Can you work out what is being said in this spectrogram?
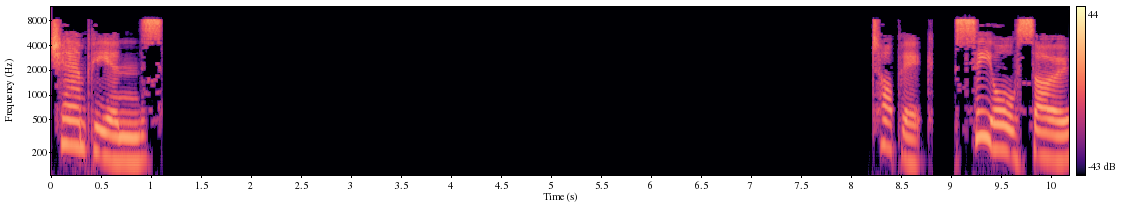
Champions. Topic: See also.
